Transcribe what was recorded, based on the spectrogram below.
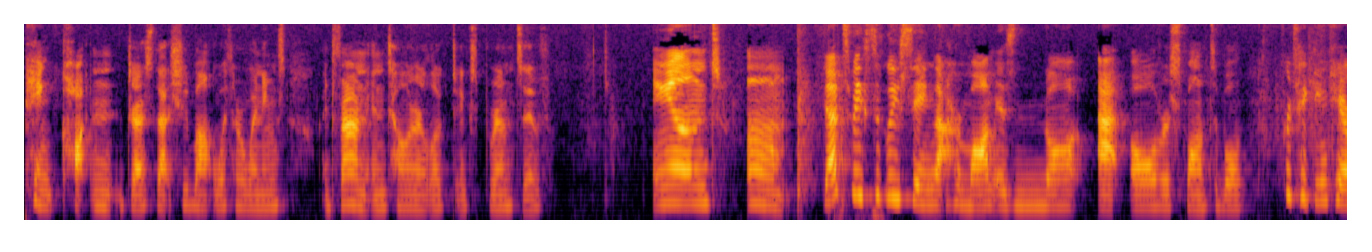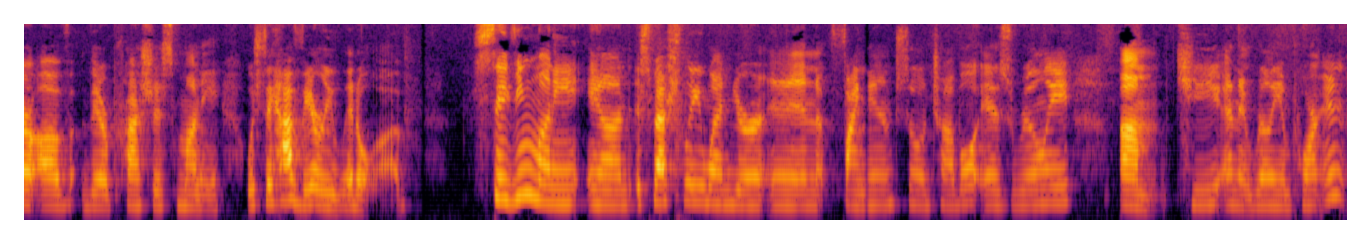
pink cotton dress that she bought with her winnings. I'd frown and tell her it looked expensive. And um, that's basically saying that her mom is not at all responsible for taking care of their precious money, which they have very little of saving money and especially when you're in financial trouble is really um, key and it really important.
